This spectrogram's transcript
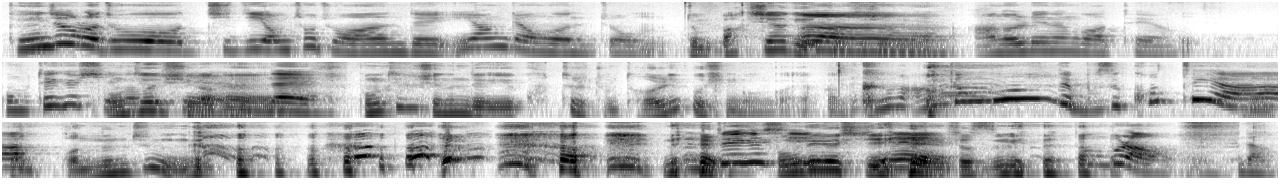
개인적으로 저 GD 엄청 좋아하는데 이 안경은 좀좀 어, 좀 쓰셨네. 안 어울리는 것 같아요. 봉태규 씨가 봉태규 씨가, 예. 네. 봉태규 씨 근데 이 코트를 좀 덜 입으신 건가? 약간 그 안경 보는데 무슨 코트야? 약간 벗는 중인가? 봉태규 씨. 봉태규 씨 네. 좋습니다. 톰 브라운. 나.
